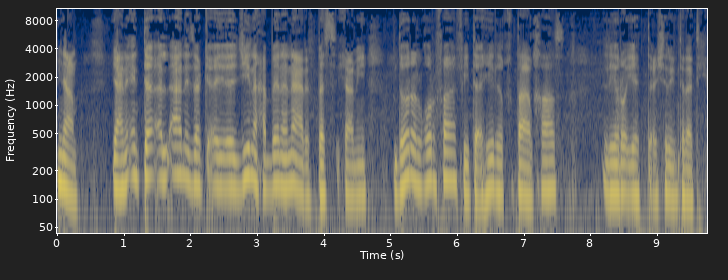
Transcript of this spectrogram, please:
نعم. يعني أنت الآن إذا جينا حبينا نعرف بس يعني دور الغرفة في تأهيل القطاع الخاص لرؤية 2030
